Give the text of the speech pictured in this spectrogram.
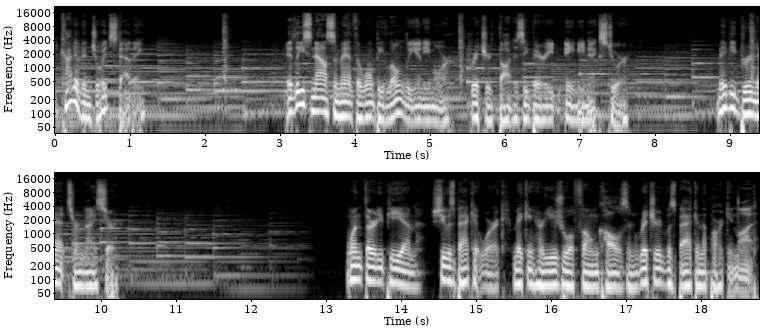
he kind of enjoyed stabbing. At least now Samantha won't be lonely anymore, Richard thought as he buried Amy next to her. Maybe brunettes are nicer. 1:30 p.m. She was back at work, making her usual phone calls and Richard was back in the parking lot.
